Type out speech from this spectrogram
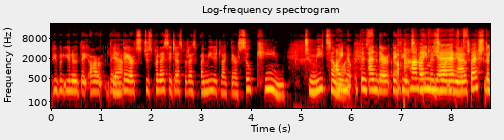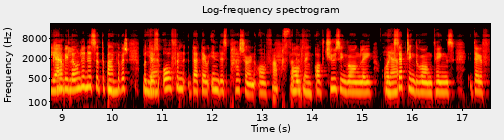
People, you know, they are, they, Yeah. they are just. When I say desperate, I, I mean it like they're so keen to meet someone. I know, and they're, they feel panic, time is yes, running out. especially, there can be loneliness at the back mm-hmm. of it, but there's often that they're in this pattern of Absolutely. of, of choosing wrongly or accepting the wrong things. They f-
